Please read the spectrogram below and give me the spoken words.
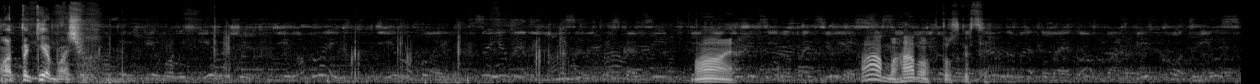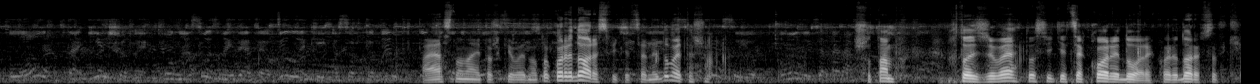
От таке бачу. Ай. Гарно, гарно в трускавці. Ясно навіть трошки видно. То коридори світяться, не думайте, що, що там хтось живе, то світяться коридори. Коридори все-таки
